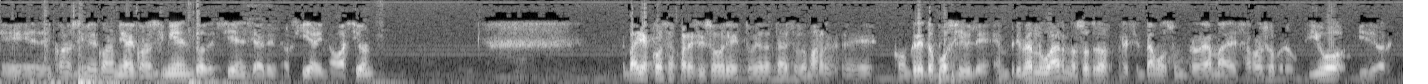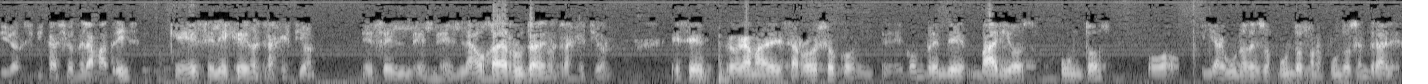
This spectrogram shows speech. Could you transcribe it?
eh, del conocimiento, de economía del conocimiento, de ciencia, de tecnología, de innovación. Varias cosas para decir sobre esto, voy a tratar de ser lo más eh, concreto posible. En primer lugar, nosotros presentamos un programa de desarrollo productivo y de diversificación de la matriz, que es el eje de nuestra gestión, es, el, la hoja de ruta de nuestra gestión. Ese programa de desarrollo con- eh, comprende varios puntos o- y algunos de esos puntos son los puntos centrales.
